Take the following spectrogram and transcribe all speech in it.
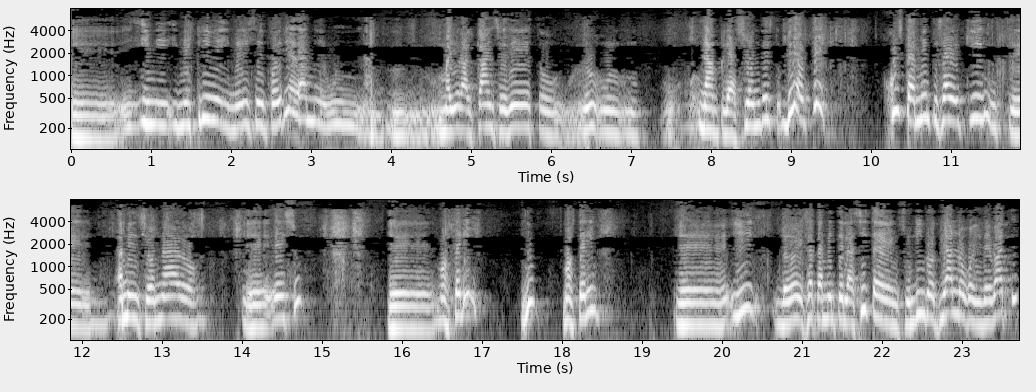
Eh, y, me, escribe y me dice, ¿podría darme un mayor alcance de esto, una ampliación de esto? Vea usted, justamente sabe quién este, ha mencionado eh, eso, eh, Mosterín, ¿no? Mosterín. Eh, y le doy exactamente la cita en su libro Diálogo y Debate,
